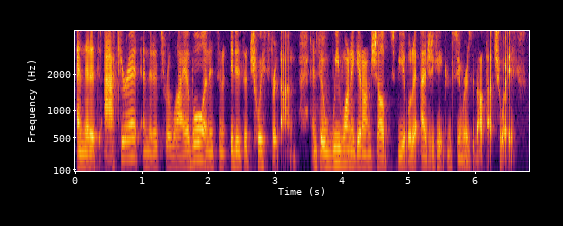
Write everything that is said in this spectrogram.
and that it's accurate and that it's reliable and it's an, it is a choice for them. And so we want to get on shelves to be able to educate consumers about that choice.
